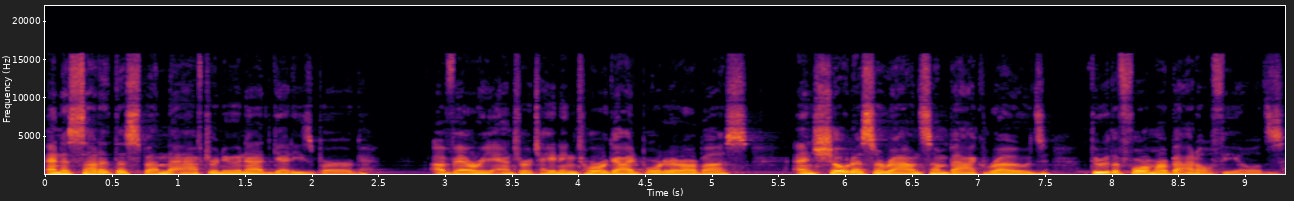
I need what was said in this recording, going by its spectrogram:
and decided to spend the afternoon at Gettysburg. A very entertaining tour guide boarded our bus and showed us around some back roads through the former battlefields.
